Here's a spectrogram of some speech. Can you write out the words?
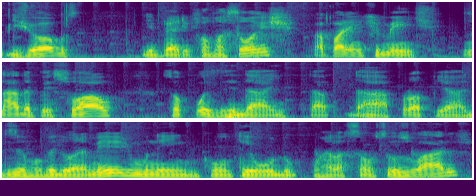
de jogos, liberam informações, aparentemente nada pessoal, só coisas da, da, da, própria desenvolvedora mesmo, nem conteúdo com relação aos seus usuários.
